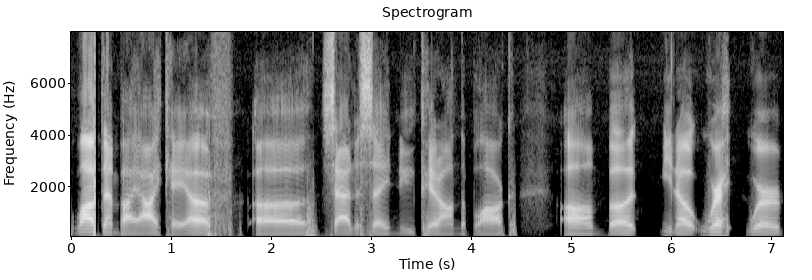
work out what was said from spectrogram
a lot of them by IKF. Uh, sad to say, new kid on the block. Um, but you know, we're we're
